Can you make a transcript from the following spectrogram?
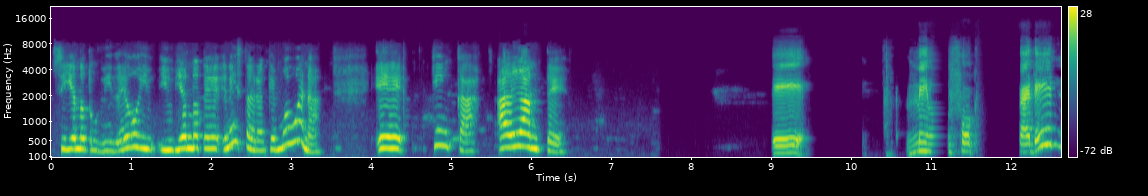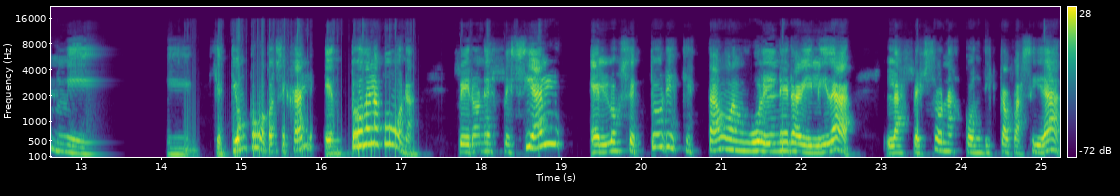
siguiendo tus videos y, viéndote en Instagram, que es muy buena. Eh, Kinka, adelante. Eh, me enfocaré en mi gestión como concejal en toda la comuna, pero en especial en los sectores que estamos en vulnerabilidad las personas con discapacidad,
